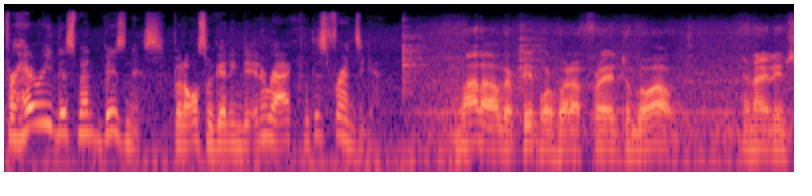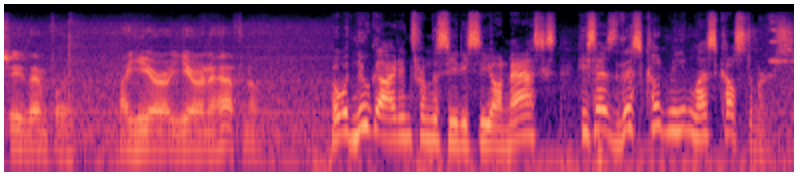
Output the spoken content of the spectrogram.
For Harry, this meant business, but also getting to interact with his friends again. A lot of other people were afraid to go out, and I didn't see them for a year, a year and a half now. But with new guidance from the CDC on masks, he says this could mean less customers.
